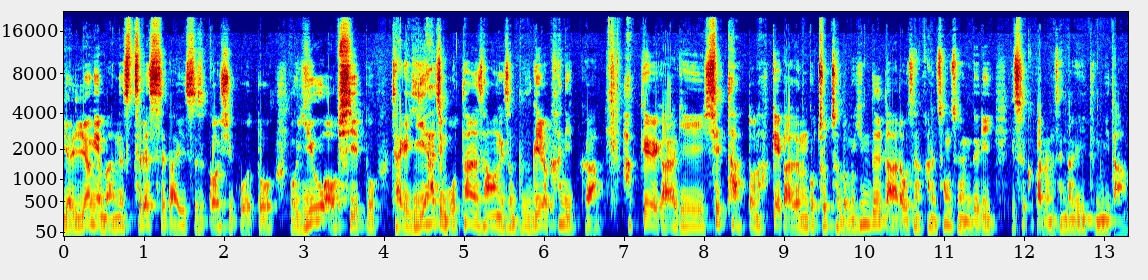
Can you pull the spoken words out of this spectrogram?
연령에 맞는 스트레스가 있을 것이고 또 뭐 이유 없이 또 자기가 이해하지 못하는 상황에서 무기력하니까 학교에 가기 싫다 또는 학교에 가는 것조차 너무 힘들다라고 생각하는 청소년들이 있을 것 같다는 생각이 듭니다.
